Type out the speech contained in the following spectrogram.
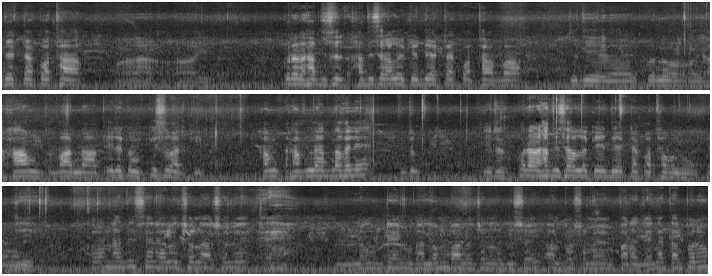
দু একটা কথা ওই কোরআন হাদিসের হাদিসের আলোকে দু একটা কথা বা যদি কোনো ওই হাম বা নাত এরকম কিছু আর কি। হাম হাম নাত না হলে একটু একটু কোরআন হাদিসের আলোকে দু একটা কথা বলব জি। কোরআন হাদিসের আলোচনা আসলে লং টাইম বা লম্বা আলোচনার বিষয়, অল্প সময়ে পারা যায় না। তারপরেও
